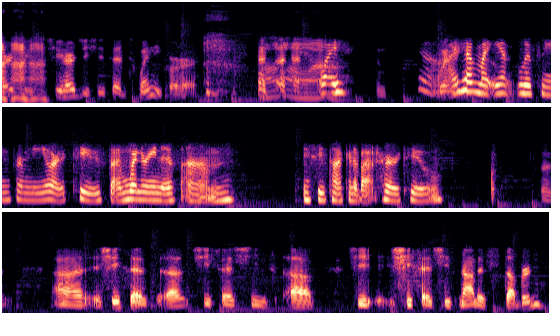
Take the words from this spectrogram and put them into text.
you. she heard you. She said twenty for her. Oh, wow. Well, I, yeah, I have my aunt listening from New York too, so I'm wondering if um if she's talking about her too. Uh, she says uh, she says she's uh, she she says she's not as stubborn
